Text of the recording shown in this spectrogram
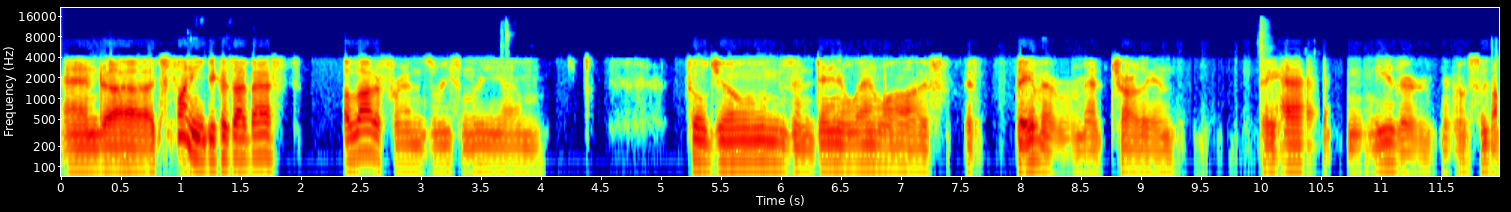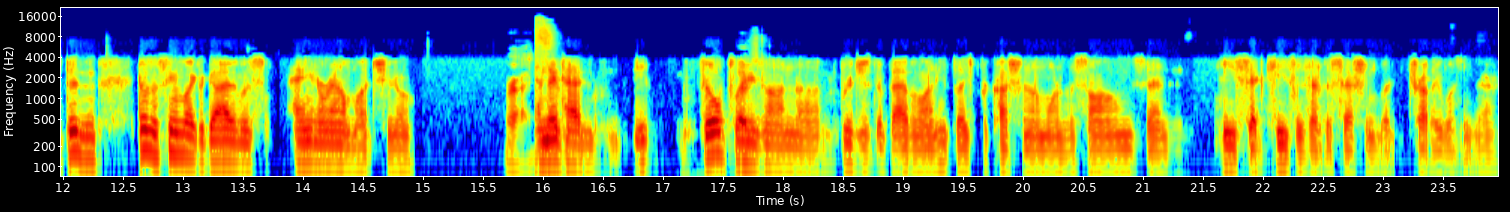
And uh it's funny because I've asked a lot of friends recently, um Phil Jones and Daniel Lanois if if they've ever met Charlie and they had neither, you know. So it didn't doesn't seem like the guy that was hanging around much, you know. Right. And they've had he, Phil plays on uh, Bridges to Babylon. He plays percussion on one of the songs, and he said Keith was at the session, but Charlie wasn't there.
